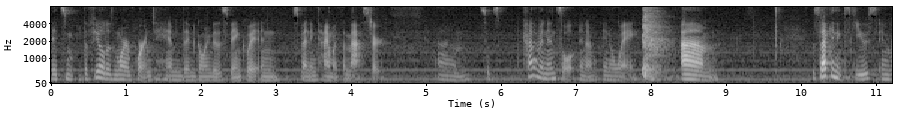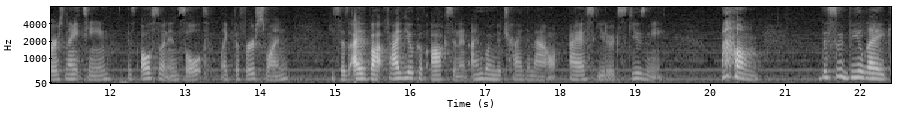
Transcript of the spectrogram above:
it's, the field is more important to him than going to this banquet and spending time with the master. Um, so it's kind of an insult in a, in a way. Um, the second excuse in verse 19 is also an insult, like the first one. He says, I have bought five yoke of oxen and I'm going to try them out. I ask you to excuse me. Um, this would be like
